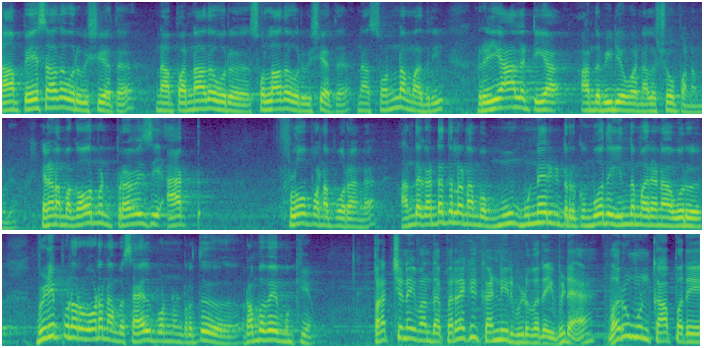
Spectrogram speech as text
நான் பேசாத ஒரு விஷயத்த நான் பண்ணாத ஒரு சொல்லாத ஒரு விஷயத்த நான் சொன்ன மாதிரி ரியாலிட்டியாக அந்த வீடியோவை என்னால் ஷோ பண்ண முடியும். ஏன்னா நம்ம கவர்மெண்ட் ப்ரைவசி ஆக்ட் ஃப்ளோ பண்ண போகிறாங்க அந்த கட்டத்தில் நம்ம மு முன்னேறிக்கிட்டு இருக்கும்போது இந்த மாதிரியான ஒரு விழிப்புணர்வோடு நம்ம செயல்படணுன்றது ரொம்பவே முக்கியம். பிரச்சனை வந்த பிறகு கண்ணீர் விடுவதை விட வருமுன் காப்பதே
